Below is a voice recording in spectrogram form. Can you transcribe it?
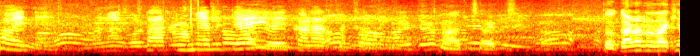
হয় না মানে আচ্ছা আচ্ছা। তো কাড়াটা রাখি।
